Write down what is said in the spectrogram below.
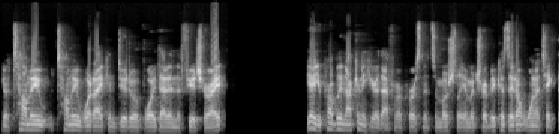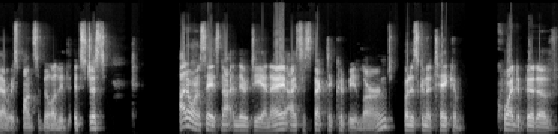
You know, tell me, tell me what I can do to avoid that in the future, right? Yeah, you're probably not going to hear that from a person that's emotionally immature because they don't want to take that responsibility. It's just, I don't want to say it's not in their DNA. I suspect it could be learned, but it's going to take a quite a bit of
